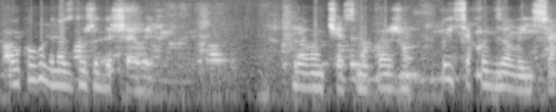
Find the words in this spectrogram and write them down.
Алкоголь у нас дуже дешевий. Я вам чесно кажу. Пийся, хоч залийся.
